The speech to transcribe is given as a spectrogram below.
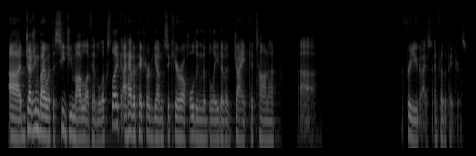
Uh, judging by what the CG model of him looks like, I have a picture of young Sekiro holding the blade of a giant katana uh, for you guys and for the patrons.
